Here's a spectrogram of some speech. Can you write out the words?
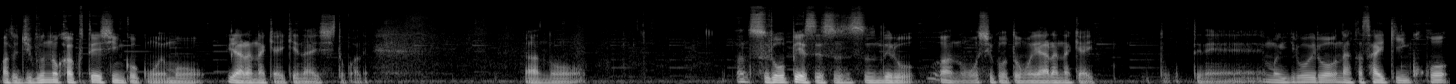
あと自分の確定申告ももうやらなきゃいけないしとかね。あのスローペースで進んでるあのお仕事もやらなきゃいと思ってね。もういろいろなんか最近ここ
